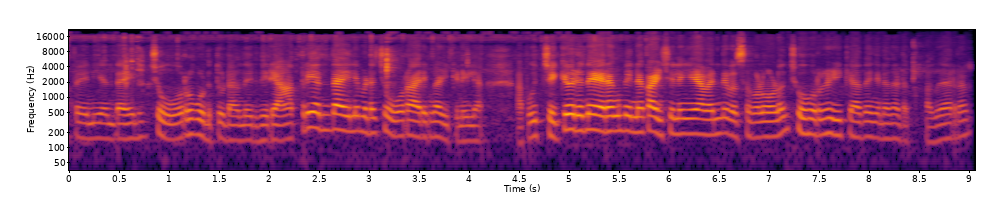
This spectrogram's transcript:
അപ്പോൾ ഇനി എന്തായാലും ചോറ് കൊടുത്തുവിടാന്ന് കരുതി. രാത്രി എന്തായാലും ഇവിടെ ചോറ് ആരും കഴിക്കണില്ല. അപ്പോൾ ഉച്ചയ്ക്ക് ഒരു നേരം പിന്നെ കഴിച്ചില്ലെങ്കിൽ അവൻ ദിവസങ്ങളോളം ചോറ് കഴിക്കാതെ ഇങ്ങനെ നടക്കും. അത് കാരണം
